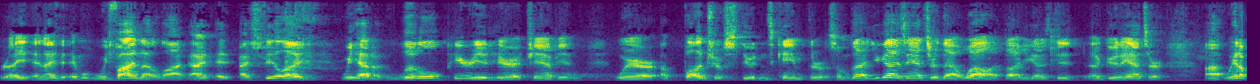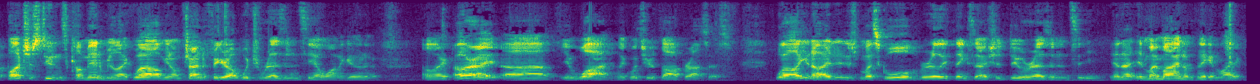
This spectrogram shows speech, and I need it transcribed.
right? And I and we find that a lot. I I feel like we had a little period here at Champion where a bunch of students came through. So I'm glad you guys answered that well. I thought you guys did a good answer. Uh, we had a bunch of students come in and be like, "Well, you know, I'm trying to figure out which residency I want to go to." I'm like, "All right, uh, you know, why? Like, what's your thought process?" well, you know, I just, my school really thinks I should do a residency, and I, in my mind, I'm thinking like,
